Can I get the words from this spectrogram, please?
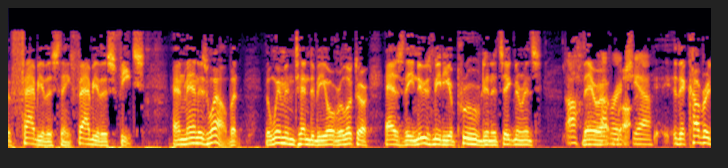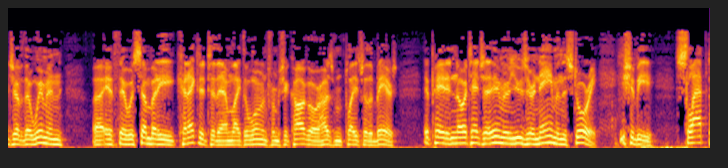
uh, fabulous things, fabulous feats, and men as well. But the women tend to be overlooked, or as the news media proved in its ignorance, Oh, they the were uh, coverage, uh, yeah. the coverage of the women. Uh, if there was somebody connected to them, like the woman from Chicago, her husband plays for the Bears, they paid no attention. They didn't even use her name in the story. You should be slapped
